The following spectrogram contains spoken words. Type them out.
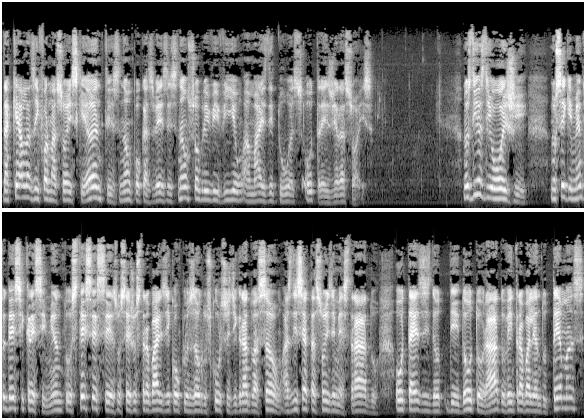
daquelas informações que antes, não poucas vezes, não sobreviviam a mais de duas ou três gerações. Nos dias de hoje, No segmento desse crescimento, os TCCs, ou seja, os trabalhos de conclusão dos cursos de graduação, as dissertações de mestrado ou teses de- doutorado, vêm trabalhando temas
